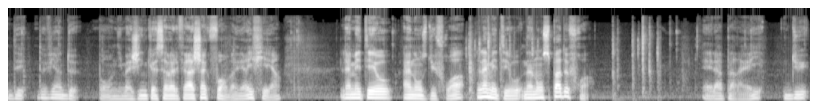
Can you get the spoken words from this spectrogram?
D devient 2. Bon, on imagine que ça va le faire à chaque fois, on va vérifier. Hein. La météo annonce du froid, la météo n'annonce pas de froid. Et là, pareil, du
